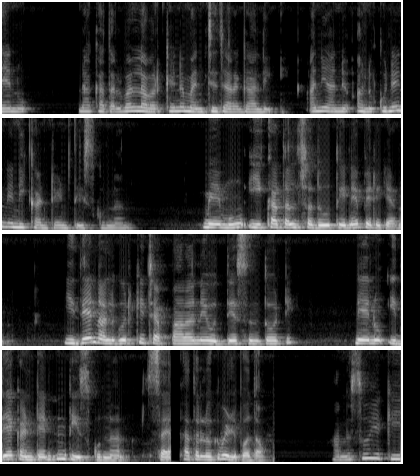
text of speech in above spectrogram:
నేను నా కథల వల్ల ఎవరికైనా మంచి జరగాలి అని అను అనుకునే నేను ఈ కంటెంట్ తీసుకున్నాను. మేము ఈ కథలు చదువుతూనే పెరిగాం. ఇదే నలుగురికి చెప్పాలనే ఉద్దేశంతో నేను ఇదే కంటెంట్ని తీసుకున్నాను. సరే కథలోకి వెళ్ళిపోదాం. అనసూయకి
